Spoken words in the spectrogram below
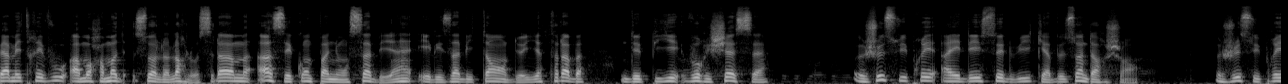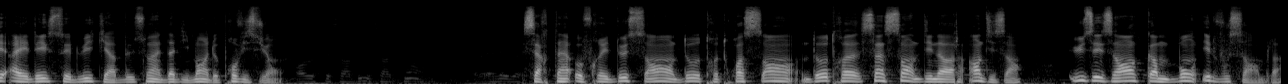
Permettrez-vous à Mohammed à ses compagnons sabéens et les habitants de Yathrab de piller vos richesses? Je suis prêt à aider celui qui a besoin d'argent. Je suis prêt à aider celui qui a besoin d'aliments et de provisions. Certains offraient 200, d'autres 300, d'autres 500 dinars en disant Usez-en comme bon il vous semble.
